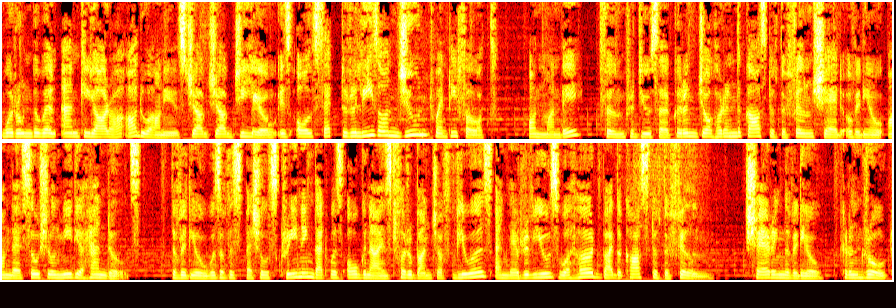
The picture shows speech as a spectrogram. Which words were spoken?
Varun Dhawan and Kiara Advani's Jug Jug Jio is all set to release on June 24th. On Monday, film producer Karan Johar and the cast of the film shared a video on their social media handles. The video was of a special screening that was organized for a bunch of viewers and their reviews were heard by the cast of the film. Sharing the video, Karan wrote,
